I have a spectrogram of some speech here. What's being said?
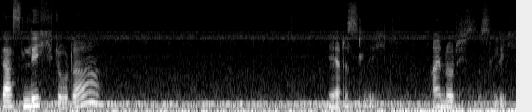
Das Licht, oder? Ja, das Licht. Eindeutig ist das Licht.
